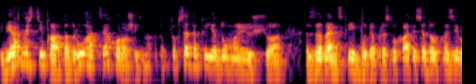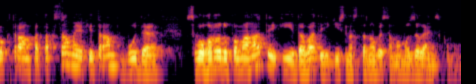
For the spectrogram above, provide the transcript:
вірності, карта друга це хороший знак. Тобто, все-таки я думаю, що Зеленський буде прислухатися до вказівок Трампа, так само, як і Трамп буде свого роду допомагати і давати якісь настанови самому Зеленському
